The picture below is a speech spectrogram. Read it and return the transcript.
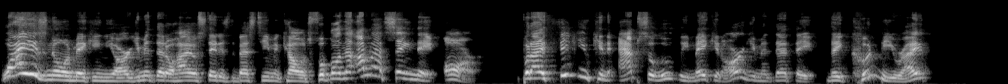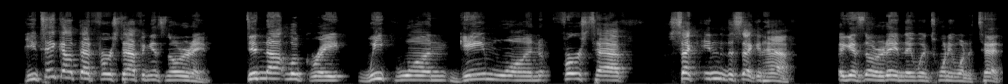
Why is no one making the argument that Ohio State is the best team in college football? Now, I'm not saying they are, but I think you can absolutely make an argument that they they could be, right? You take out that first half against Notre Dame did not look great. Week one, game one, first half, sec into the second half against Notre Dame, they win 21 to 10.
